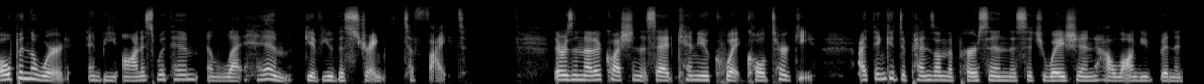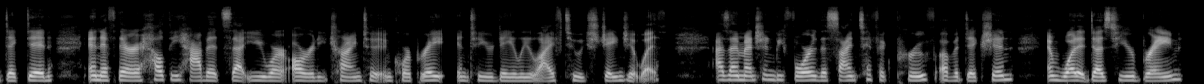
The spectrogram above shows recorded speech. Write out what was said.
Open the Word and be honest with Him and let Him give you the strength to fight. There was another question that said, Can you quit cold turkey? I think it depends on the person, the situation, how long you've been addicted, and if there are healthy habits that you are already trying to incorporate into your daily life to exchange it with. As I mentioned before, the scientific proof of addiction and what it does to your brain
